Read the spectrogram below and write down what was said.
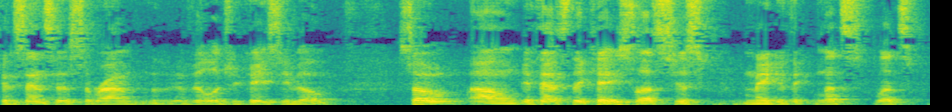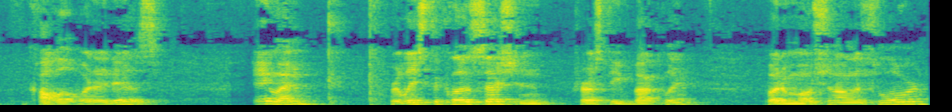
consensus around the village of Caseyville. So um, if that's the case, let's just make it, the, let's, let's call it what it is. Anyway, release the closed session, Trustee Buckley. Put a motion on the floor.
